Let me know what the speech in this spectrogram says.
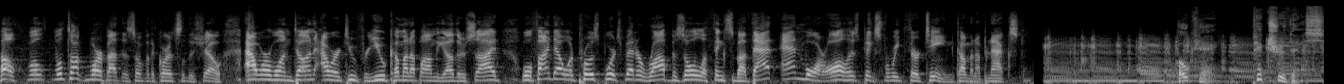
Well, we'll we'll talk more about this over the course of the show. Hour one done, hour two for you coming up on the other side. We'll find out what pro sports better Rob Pizzola thinks about that and more. All his picks for Week 13 coming up next. Okay, picture this:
